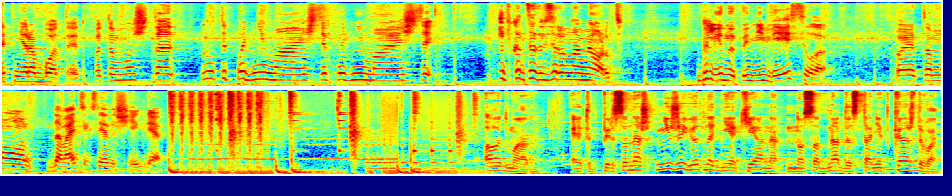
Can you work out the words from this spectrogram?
это не работает, потому что, ну, ты поднимаешься, поднимаешься, и в конце ты все равно мертв. Блин, это не весело. Поэтому давайте к следующей игре. Адмар. Этот персонаж не живет на дне океана, но со дна достанет каждого.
